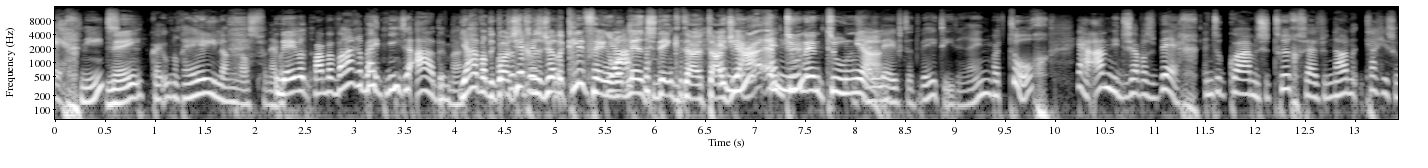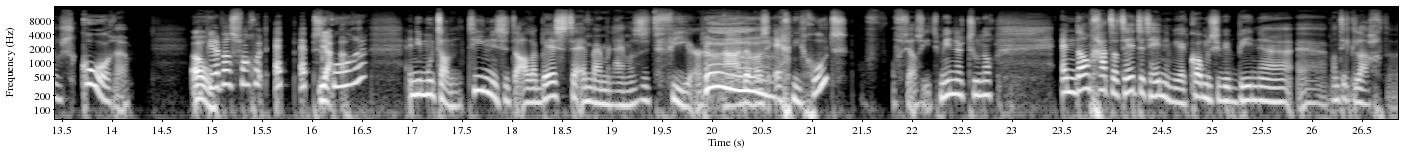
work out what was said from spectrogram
echt niet. Nee. Daar kan je ook nog heel lang last van hebben. Nee, want- Maar we waren bij het niet te ademen. Ja, want ik wou zeggen, dat is wel een cliffhanger. Ja. Want mensen denken thuis, thuis En nu? ja, en, En toen en toen, Hij ja. leeft, dat weet iedereen. Maar toch, ja, adem niet. Dus hij was weg. En toen kwamen ze terug. Zeiden ze, nou, dan krijg je zo'n score. Heb Oh, je daar wel eens van gehoord? App, app Ja. scoren? En die moet dan 10 is het allerbeste. En bij Merlijn was het 4. Nou, dat was echt niet goed. Of, of zelfs iets minder toen nog. En dan gaat dat heet het heen en weer. Komen ze weer binnen. eh, want ik lag dan.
